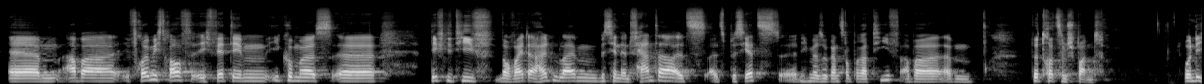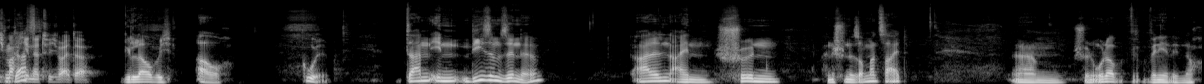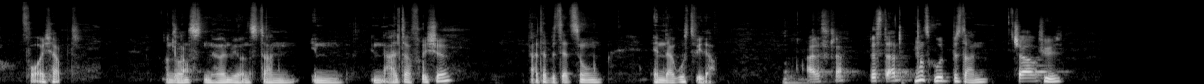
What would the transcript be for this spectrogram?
Ähm, aber ich freue mich drauf. Ich werde dem E-Commerce äh, definitiv noch weiter erhalten bleiben. Ein bisschen entfernter als, als bis jetzt. Äh, nicht mehr so ganz operativ, aber ähm, wird trotzdem spannend. Und ich mache hier natürlich weiter. Glaube ich auch. Cool. Dann in diesem Sinne allen einen schönen, eine schöne Sommerzeit. Ähm, schönen Urlaub, wenn ihr den noch vor euch habt. Ansonsten genau. hören wir uns dann in, in alter Frische alter Besetzung Ende August wieder. Alles klar. Bis dann. Mach's gut. Bis dann. Ciao. Tschüss.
